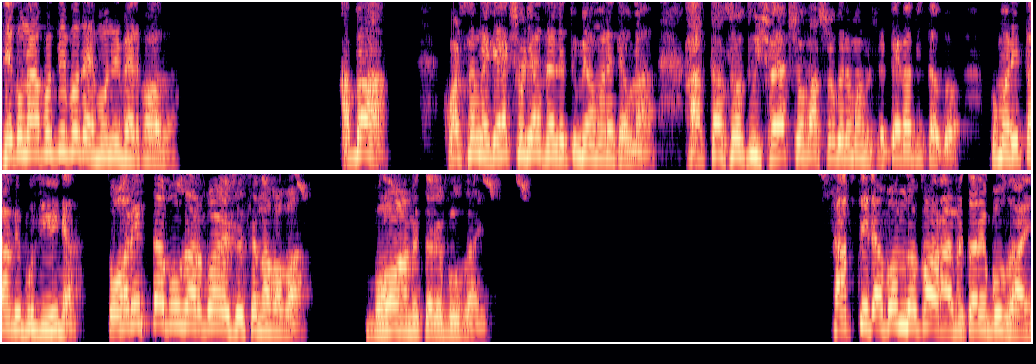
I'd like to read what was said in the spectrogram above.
যে কোনো আপদ বিপদে মনির ভাইয়ের পাওয়া যায়। আব্বা হোয়াটসঅ্যাপ লাগে একশো টাকা চাইলে তুমি আমার দেও না? হাতটাছো দুইশো, একশো, পাঁচশো করে মানুষের টাকা দিতে তো তোমার এটা আমি বুঝি না। তোর ইত্যা বোঝার বয়স হয়েছে না বাবা? ব, আমি তোরে বুঝাই। সাতটিটা বন্ধ কর, আমি তোরে বুঝাই।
